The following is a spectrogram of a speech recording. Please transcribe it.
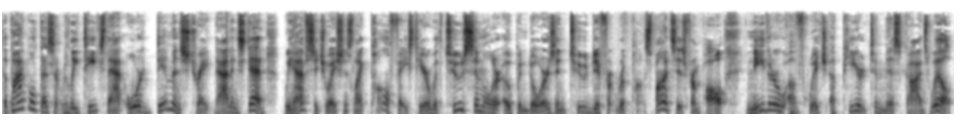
the Bible doesn't really teach that or demonstrate that. Instead, we have situations like Paul faced here with two similar open doors and two different responses from Paul, neither of which appeared to miss God's will.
